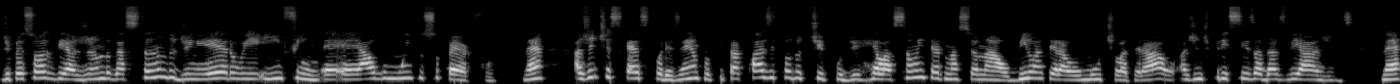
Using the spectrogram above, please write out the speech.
de pessoas viajando, gastando dinheiro e, e enfim, é, é, algo muito supérfluo, né? A gente esquece, por exemplo, que para quase todo tipo de relação internacional, bilateral ou multilateral, a gente precisa das viagens, né?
